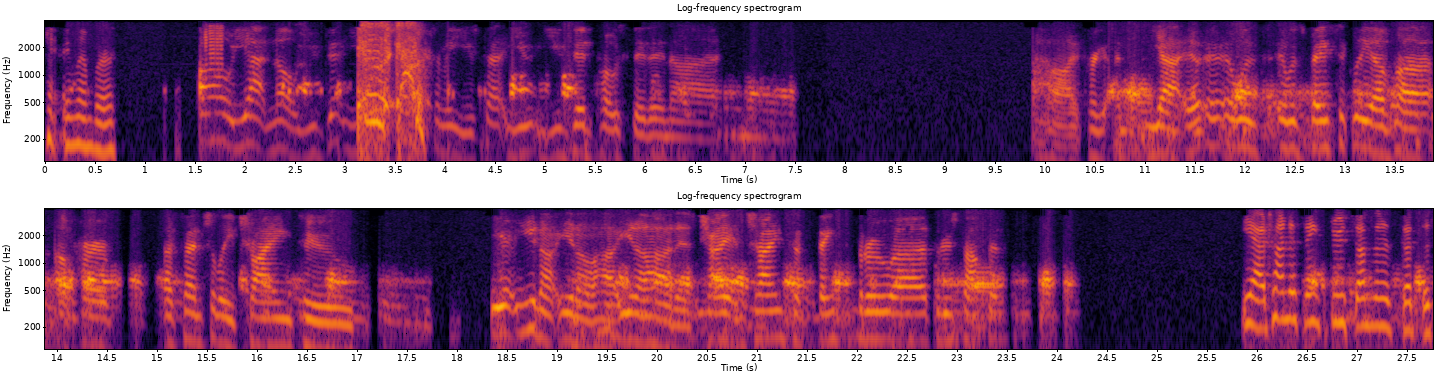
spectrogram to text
can't remember. Oh yeah, no, you did. You sent it to me. You sent you you did post it in. uh Oh, I forget. Yeah, it, it was it was basically of uh of her essentially trying to. You, you know, you know how you know how it is. Try, trying to think through uh through something. Yeah, trying to think through something that's got this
